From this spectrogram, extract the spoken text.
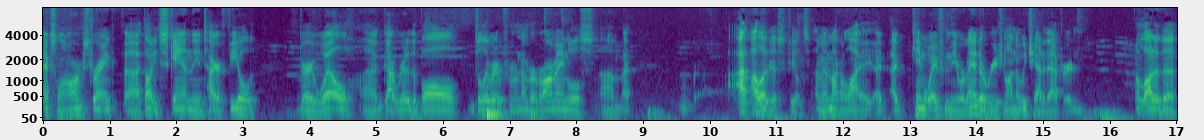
excellent arm strength. Uh, I thought he scanned the entire field very well. Uh, got rid of the ball, delivered it from a number of arm angles. Um, I, I, love Justin Fields. I mean, I'm not gonna lie. I, I came away from the Orlando regional. I know we chatted after it, and a lot of the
